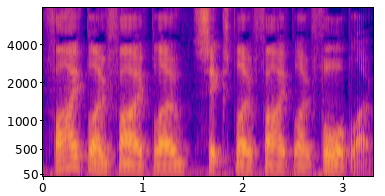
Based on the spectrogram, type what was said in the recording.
five blow, five blow, six blow, five blow, four blow.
